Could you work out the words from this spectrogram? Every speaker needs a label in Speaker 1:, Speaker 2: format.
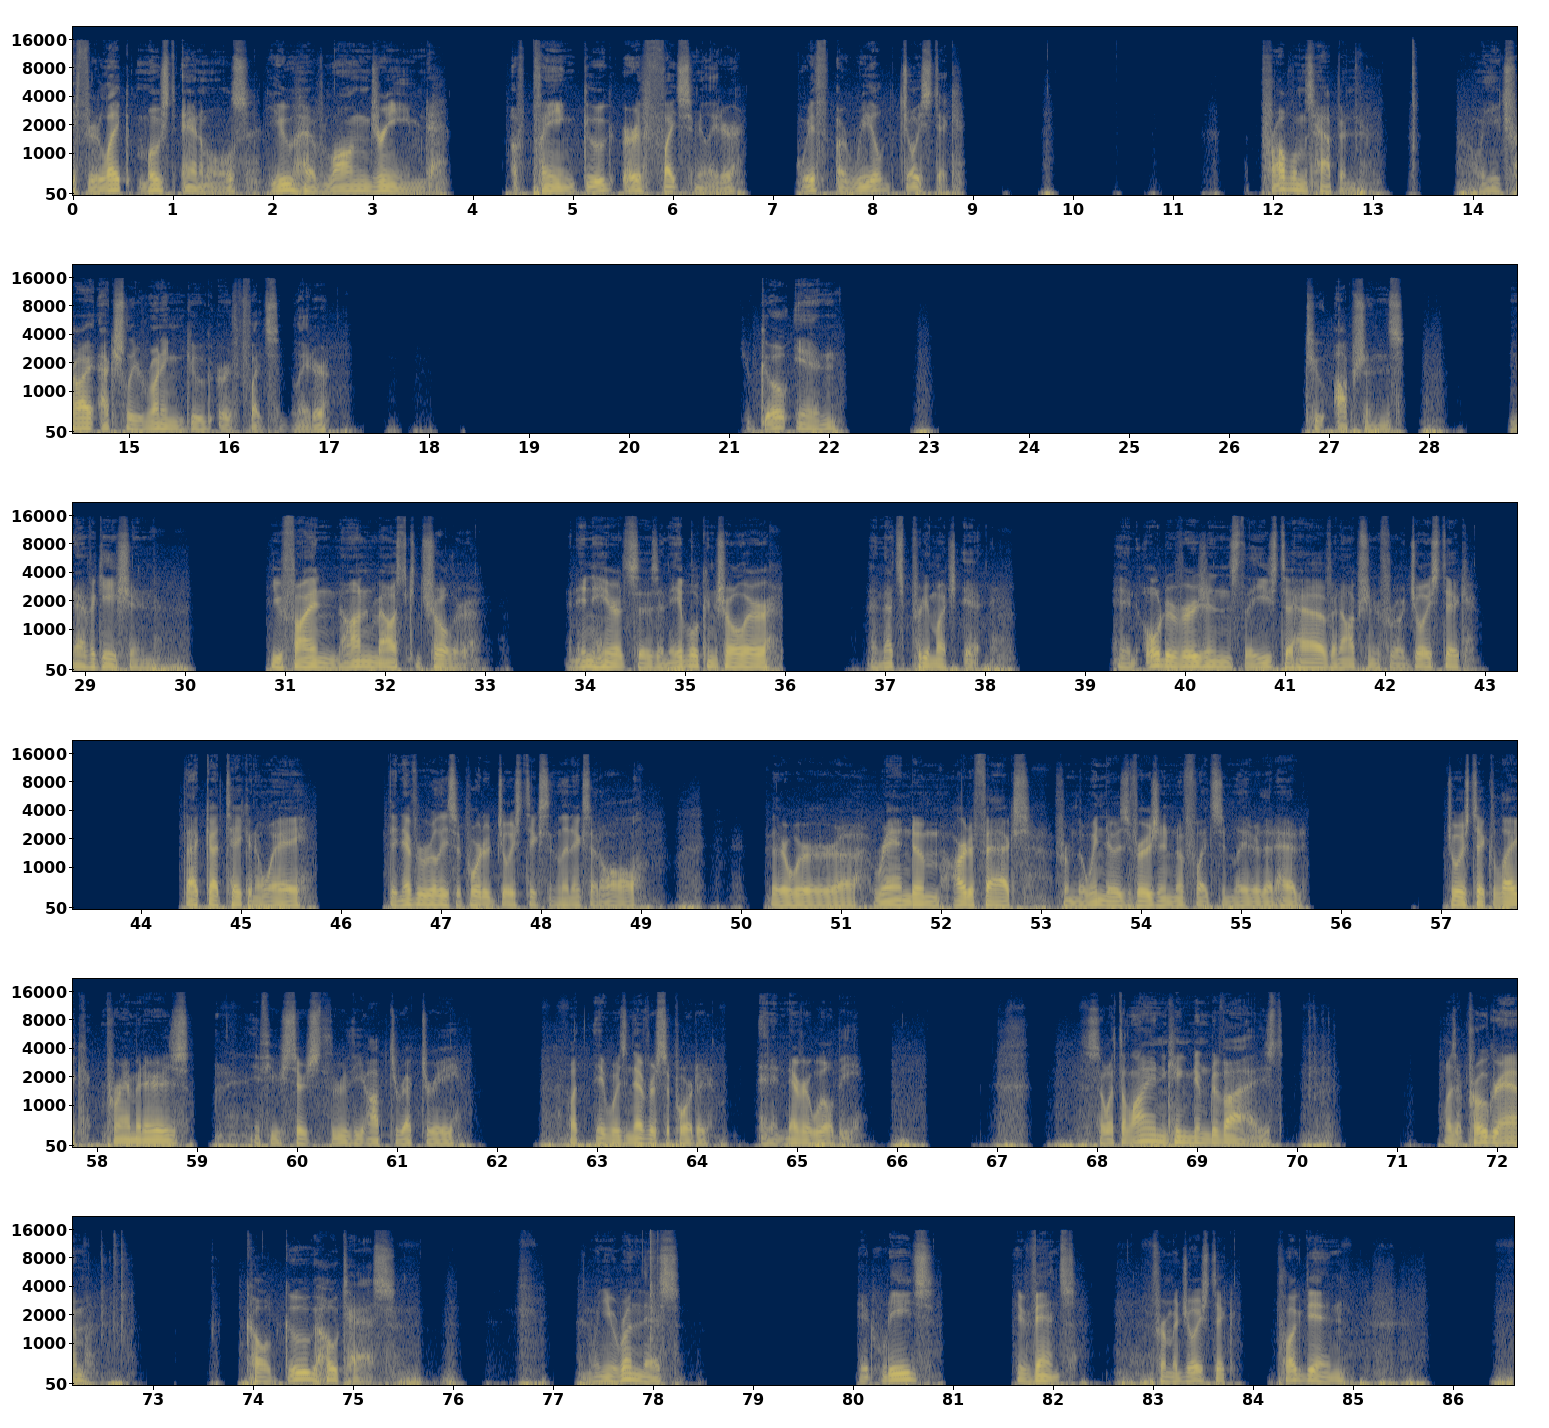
Speaker 1: If you're like most animals, you have long dreamed of playing Goog Earth Flight Simulator with a real joystick. Problems happen when you try actually running Goog Earth Flight Simulator. You go in to options, navigation, you find non-mouse controller. And in here it says enable controller, and that's pretty much it. In older versions, they used to have an option for a joystick. That got taken away. They never really supported joysticks in Linux at all. There were uh, random artifacts from the Windows version of Flight Simulator that had joystick-like parameters if you search through the op directory, but it was never supported, and it never will be. So what the Lion Kingdom devised was a program called Goog HOTAS. And when you run this, it reads events from a joystick plugged in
